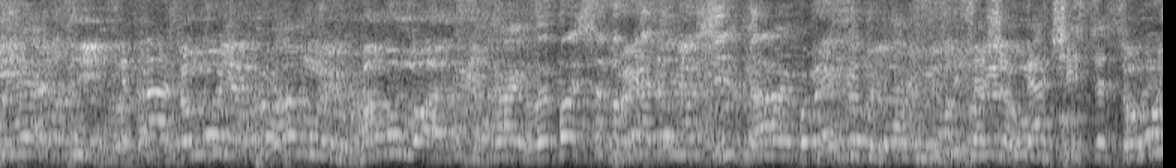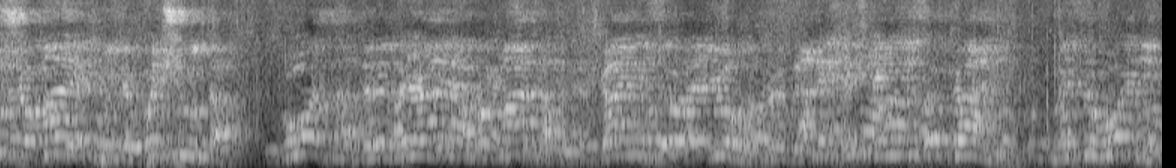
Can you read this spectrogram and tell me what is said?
5-6 осіб. Тому я пропоную головувати. Ви бачите, тут п'ять голосів, так? Виселить усю свою думку, тому що має бути почута кожна територіальна громада Канівського району, а не тільки місто Канів. Ми сьогодні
